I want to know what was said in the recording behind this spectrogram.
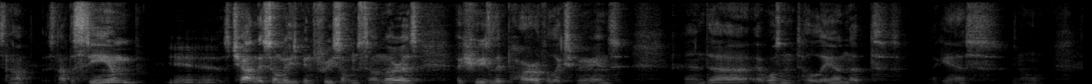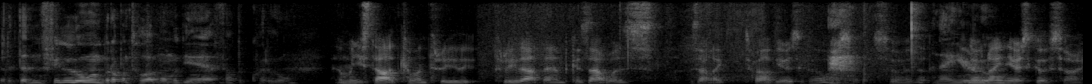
it's not. It's not the same. Yeah. It's chatting to somebody who's been through something similar is a hugely powerful experience, and uh, it wasn't until then that I guess you know that it didn't feel alone. But up until that moment, yeah, I felt quite alone. And when you started coming through through that, then because that was is that like twelve years ago? Or so, so is it? Nine years no, ago. nine years ago. Sorry,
